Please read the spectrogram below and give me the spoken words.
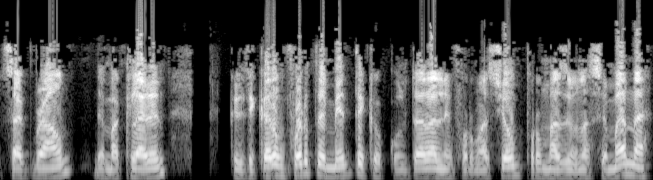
Zach Brown de McLaren criticaron fuertemente que ocultaran la información por más de una semana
